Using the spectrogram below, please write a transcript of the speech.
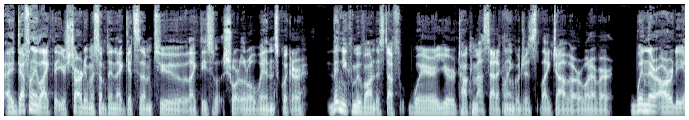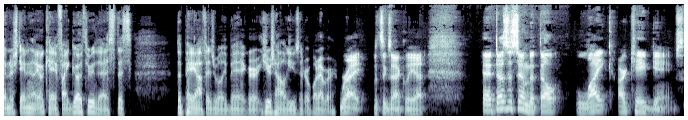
I definitely like that you're starting with something that gets them to like these short little wins quicker then you can move on to stuff where you're talking about static languages like Java or whatever when they're already understanding like okay if i go through this this the payoff is really big or here's how i'll use it or whatever right that's exactly it it does assume that they'll like arcade games,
